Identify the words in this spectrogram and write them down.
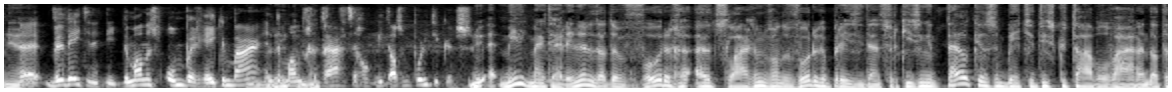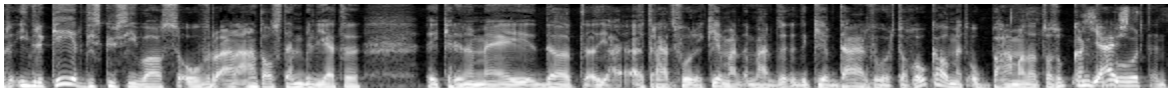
Ja. Eh, we weten het niet. De man is onberekenbaar, en de man gedraagt zich ook niet als een politicus. Nu, eh, meen ik mij te herinneren dat de vorige uitslagen van de vorige presidentsverkiezingen telkens een beetje discutabel waren. Dat er iedere keer discussie was over een aantal stembiljetten. Ik herinner mij dat, eh, ja, uiteraard vorige keer, maar, maar de, de keer daarvoor toch ook al met Obama. Dat was ook kantje boord. En,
